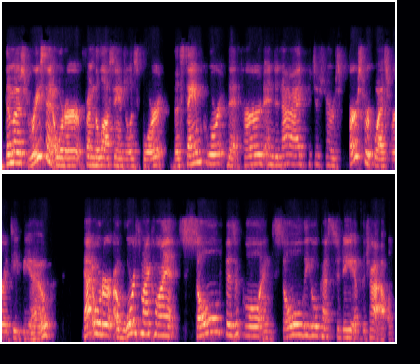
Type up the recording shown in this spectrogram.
The most recent order from the Los Angeles court, the same court that heard and denied petitioner's first request for a TPO, that order awards my client sole physical and sole legal custody of the child.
